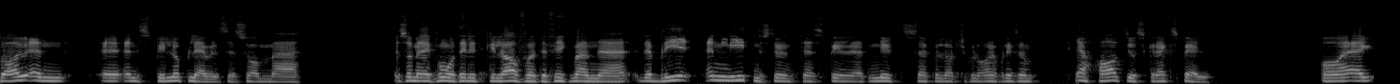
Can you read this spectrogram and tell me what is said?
var jo en, en spillopplevelse som som jeg på en måte er litt glad for at jeg fikk, men det blir en liten stund til jeg spiller et nytt psychological horror. For liksom, jeg hater jo skrekkspill. Og jeg,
